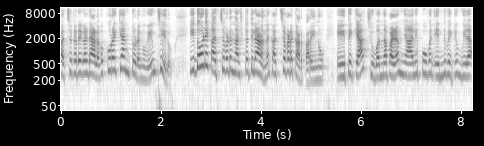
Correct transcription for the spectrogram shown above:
പച്ചക്കറികളുടെ അളവ് കുറയ്ക്കാൻ തുടങ്ങുകയും ചെയ്തു. ഇതോടെ കച്ചവടം നഷ്ടത്തിലാണെന്ന് കച്ചവടക്കാർ പറയുന്നു. ഏത്തയ്ക്ക ചുവന്ന പഴം ഞാലിപ്പൂവൻ എന്നിവയ്ക്കും വില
